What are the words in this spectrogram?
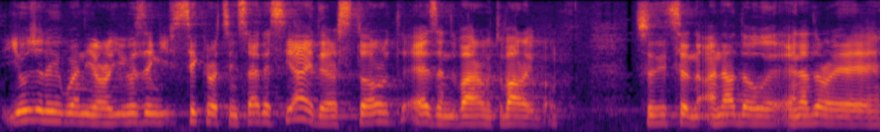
usually when you're using secrets inside the CI, they're stored as environment variable. So it's an, another, another uh,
